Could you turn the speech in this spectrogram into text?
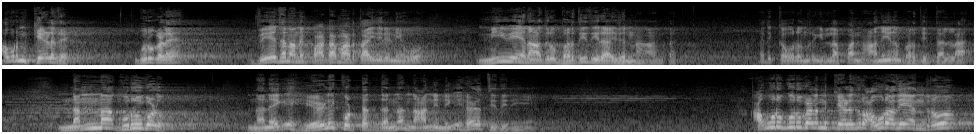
ಅವ್ರನ್ನ ಕೇಳಿದೆ, ಗುರುಗಳೇ, ವೇದ ನನಗೆ ಪಾಠ ಮಾಡ್ತಾ ಇದ್ದೀರಿ ನೀವು, ನೀವೇನಾದರೂ ಬರೆದಿದ್ದೀರಾ ಇದನ್ನು? ಅಂತ ಅದಕ್ಕೆ ಅವರಂದರು, ಇಲ್ಲಪ್ಪ, ನಾನೇನು ಬರೆದಿದ್ದಲ್ಲ. ನನ್ನ ಗುರುಗಳು ನನಗೆ ಹೇಳಿಕೊಟ್ಟದ್ದನ್ನು ನಾನು ನಿನಗೆ ಹೇಳ್ತಿದ್ದೀನಿ. ಅವರು ಗುರುಗಳನ್ನು ಕೇಳಿದ್ರು, ಅವರು ಅದೇ ಅಂದರು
